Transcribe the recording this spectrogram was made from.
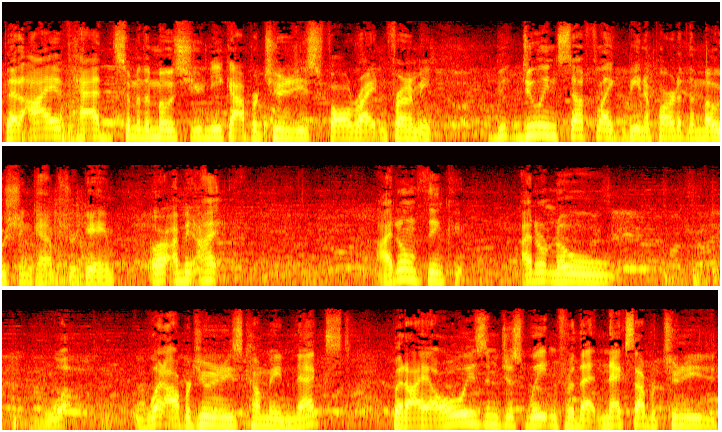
that I have had some of the most unique opportunities fall right in front of me. B- doing stuff like being a part of the motion capture game, or I mean, I, I don't think, I don't know what what opportunities coming next but I always am just waiting for that next opportunity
